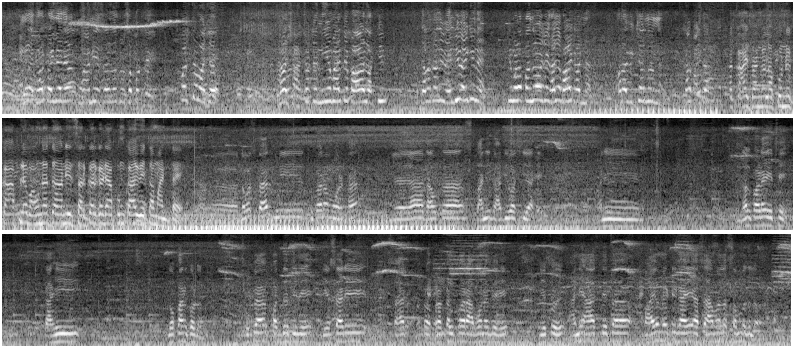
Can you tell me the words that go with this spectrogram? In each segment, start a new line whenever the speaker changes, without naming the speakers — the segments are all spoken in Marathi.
आम्हाला घर पहिले द्या. मग आम्ही एस आयला सपोर्ट देईल स्पष्ट भाषा आहे हा शासनाचे नियम आहे ते पाळावे लागतील. त्याला कधी व्हॅल्यू आहे की नाही? की मला पंधरा वर्ष खाली बाहेर काढणार. मला विचारणार नाही. काय फायदा?
काय सांगाल आपण? का आपल्या भावनात आणि सरकारकडे आपण काय व्यथा मांडताय?
नमस्कार मी तुकाराम मोरठा. या गावचा स्थानिक आदिवासी आहे. आणि नलपाडा येथे काही लोकांकडून सोप्या पद्धतीने एस आर ए प्रकल्प राबवण्यात हे येतो आहे आणि आज त्याचा बायोमेट्रिक आहे असं आम्हाला समजलं.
